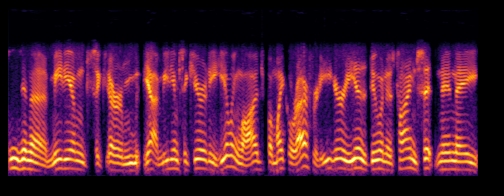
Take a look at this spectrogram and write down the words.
she's in a medium, sec- or yeah, medium security healing lodge, but Michael Rafferty, here he is doing his time sitting in a,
